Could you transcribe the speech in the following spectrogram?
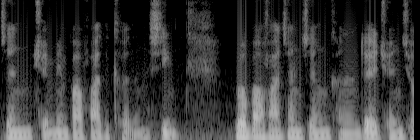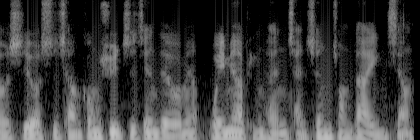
争全面爆发的可能性。若爆发战争，可能对全球石油市场供需之间的微妙微妙平衡产生重大影响。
